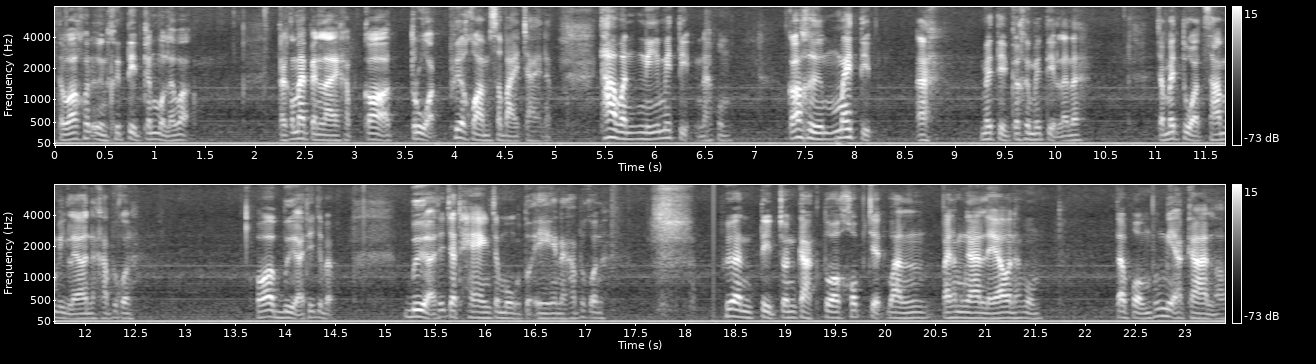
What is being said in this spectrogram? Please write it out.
แต่ว่าคนอื่นคือติดกันหมดแล้วอะแต่ก็ไม่เป็นไรครับ ก็ตรวจเพื่อความสบายใจนะครับ ถ้าวันนี้ไม่ติดนะผมก็คือไม่ติดอะไม่ติดก็คือไม่ติดแล้วนะจะไม่ตรวจซ้ำอีกแล้วนะครับ ทุกคน เพราะว่าเบื่อที่จะแบบเบื่อที่จะแทงจมูกตัวเองนะครับ ทุกคน เพื่อนติดจนกักตัวครบเจ็ดวันไปทำงานแล้วนะผม แต่ผมเพิ่งมีอาการเหรอ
